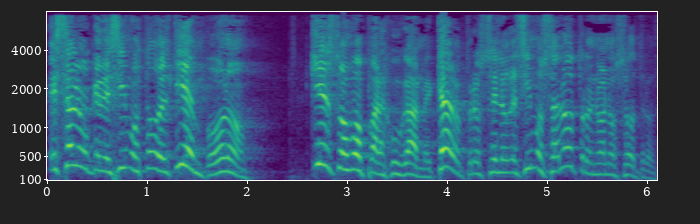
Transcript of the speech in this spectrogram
Es algo que decimos todo el tiempo, ¿o no? ¿Quién sos vos para juzgarme? Claro, pero se lo decimos al otro y no a nosotros.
